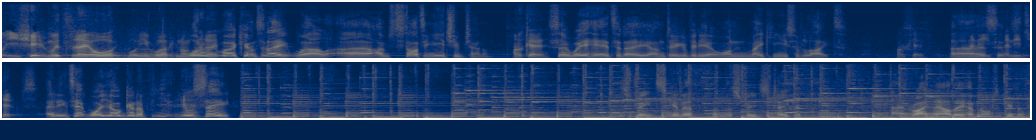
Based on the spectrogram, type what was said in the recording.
What are you shooting with today, or what, what are you working on What are today? we working on today? Well, uh, I'm starting a YouTube channel. Okay, So we're here today. I'm doing a video on making use of light. okay. Uh, any, so- any tips? Any tip? Well, you're gonna, you, you'll see. The streets giveth and the streets taketh, and right now they have not giveth.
